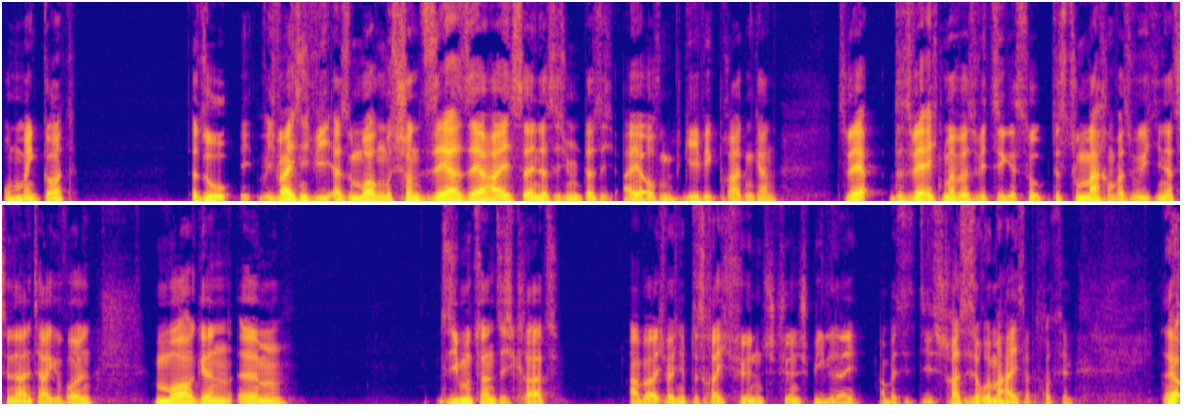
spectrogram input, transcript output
Oh mein Gott. Also, ich, ich, weiß nicht wie. Also, morgen muss schon sehr, sehr heiß sein, dass ich, dass ich Eier auf dem Gehweg braten kann. Das wäre das wär echt mal was Witziges, so das zu machen, was wirklich die nationalen Tage wollen. Morgen ähm, 27 Grad. Aber ich weiß nicht, ob das reicht für ein, für ein Spiegelei. Aber ist, die Straße ist auch immer heiß, aber trotzdem. Ja,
